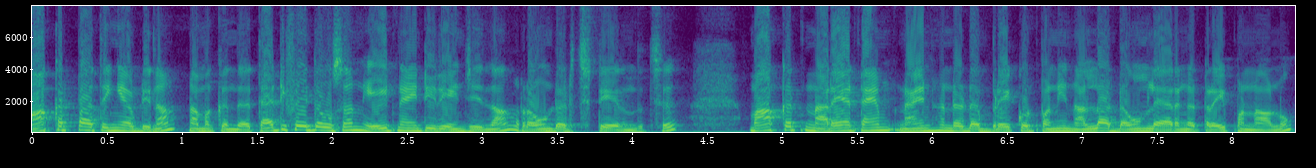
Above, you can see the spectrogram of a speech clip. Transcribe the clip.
மார்க்கெட் பார்த்தீங்க அப்படின்னா நமக்கு இந்த thirty five thousand eight ninety range தான் ரவுண்ட் அடிச்சுட்டே இருந்துச்சு. மார்க்கெட் நிறைய time nine hundred break out பண்ணி நல்லா டவுனில் இறங்க ட்ரை பண்ணாலும்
